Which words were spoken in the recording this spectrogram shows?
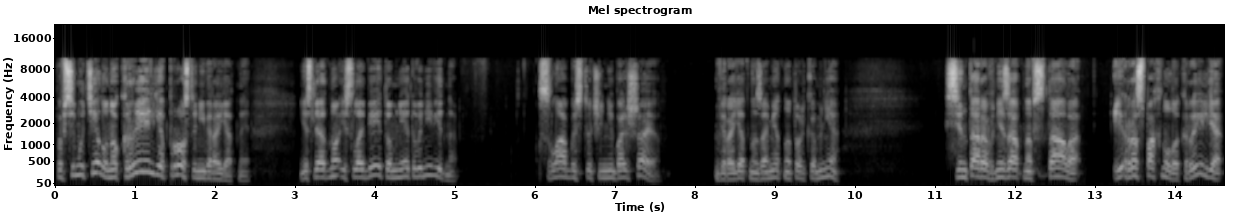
по всему телу, но крылья просто невероятные. Если одно и слабее, то мне этого не видно. Слабость очень небольшая, вероятно, заметна только мне — Синтара внезапно встала и распахнула крылья,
